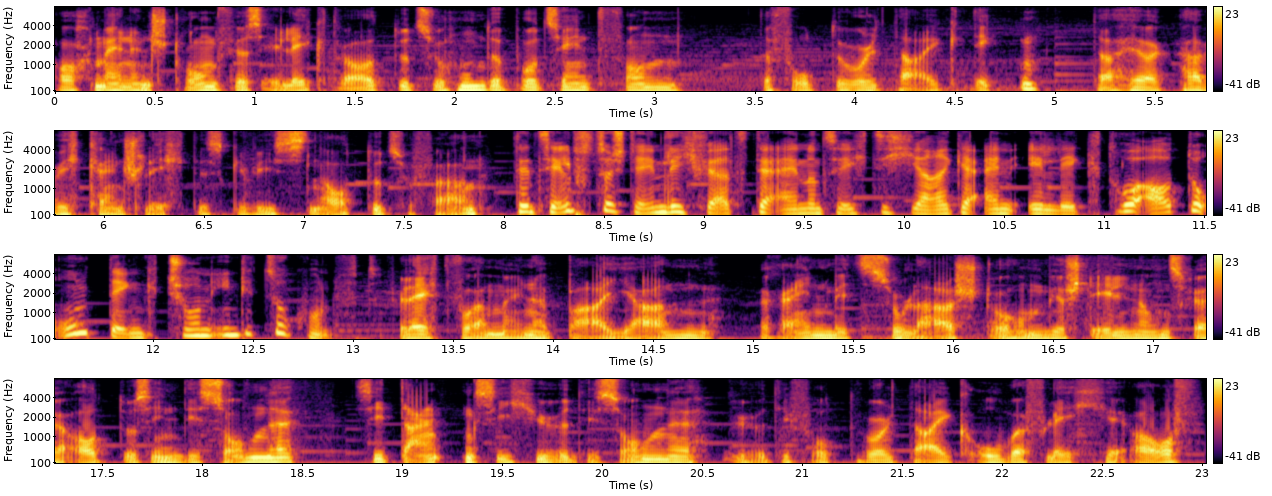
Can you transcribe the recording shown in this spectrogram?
auch meinen Strom fürs Elektroauto zu 100% von der Photovoltaik decken. Daher habe ich kein schlechtes Gewissen, Auto zu fahren. Denn selbstverständlich fährt der 61-Jährige ein Elektroauto und denkt schon in die Zukunft. Vielleicht fahren wir in ein paar Jahren rein mit Solarstrom. Wir stellen unsere Autos in die Sonne. Sie tanken sich über die Sonne, über die Photovoltaik-Oberfläche auf.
